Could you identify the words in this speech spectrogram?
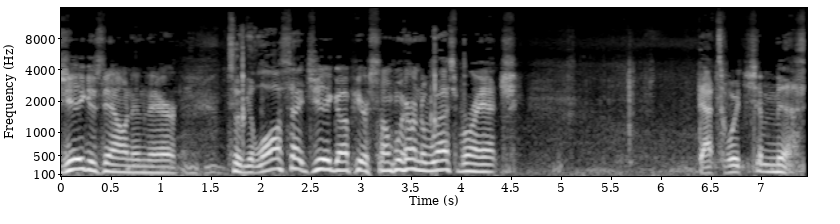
jig is down in there. So if you lost that jig up here somewhere on the West Branch, that's what you missed.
